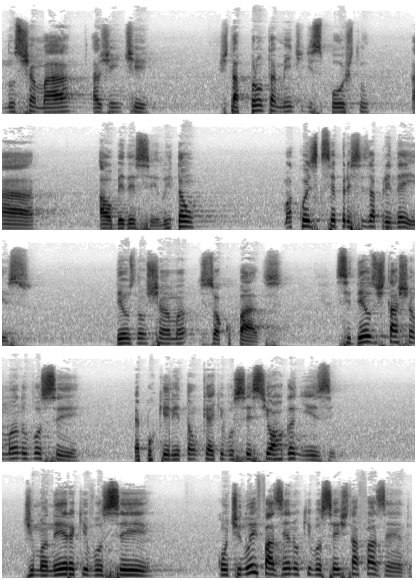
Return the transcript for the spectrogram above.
nos chamar, a gente está prontamente disposto a, a obedecê-lo. Então, uma coisa que você precisa aprender é isso. Deus não chama desocupados. Se Deus está chamando você, é porque Ele então quer que você se organize, de maneira que você continue fazendo o que você está fazendo,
